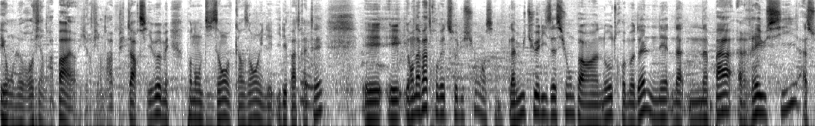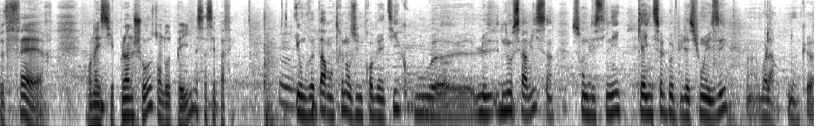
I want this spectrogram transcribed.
et on ne le reviendra pas, il reviendra plus tard s'il veut, mais pendant 10 ans, 15 ans, il n'est il est pas traité. Mmh. Et, et, et, on n'a pas trouvé de solution à ça. La mutualisation par un autre modèle n'a pas réussi à se faire. On a essayé plein de choses dans d'autres pays, mais ça s'est pas fait. Et on ne veut pas rentrer dans une problématique où euh, nos services sont destinés qu'à une seule population aisée. Euh, voilà. Donc, euh,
